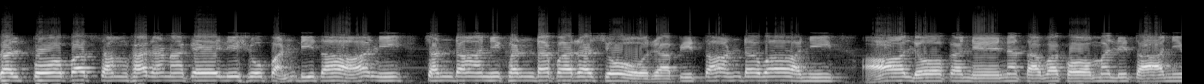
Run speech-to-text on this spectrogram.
कल्पोपसंहरणकेलिषु पण्डितानि चण्डानि खण्डपरशोरपि ताण्डवानि आलोकनेन तव कोमलितानि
